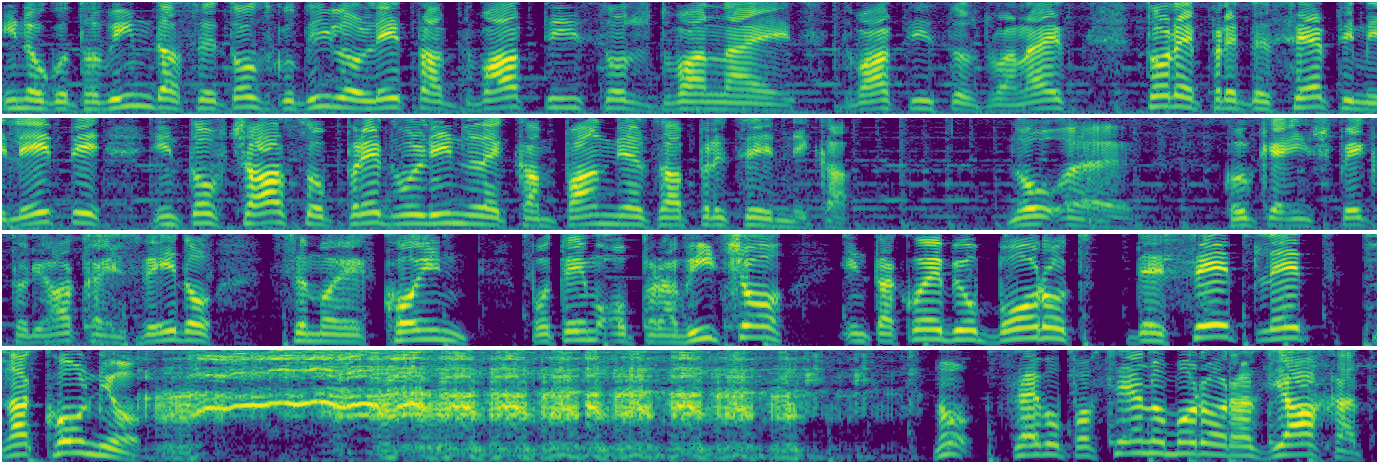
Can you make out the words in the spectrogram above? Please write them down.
in ugotovim, da se je to zgodilo leta 2012. 2012, torej pred desetimi leti in to v času predvolilne kampanje za predsednika. No, eh, koliko je inšpektor Jaka izvedel, se mu je Kojn potem opravičil in tako je bil Borod deset let na konju. No, zdaj bo pa vseeno moral razjahati.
